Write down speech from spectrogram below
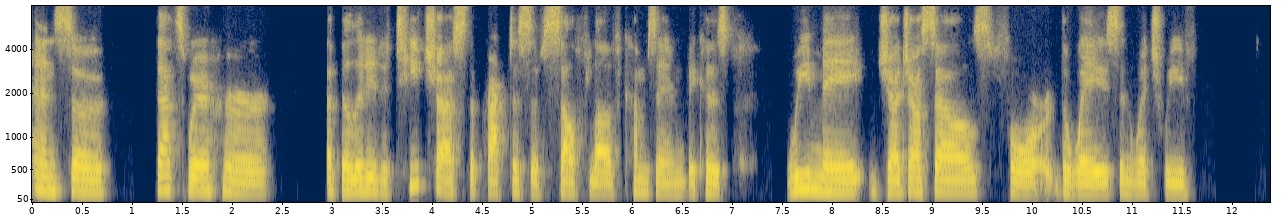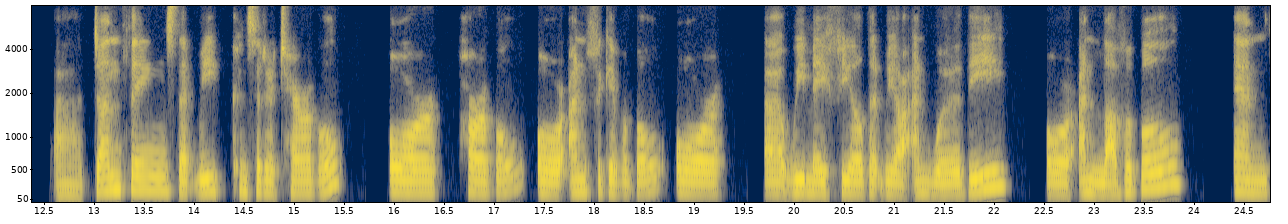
And so that's where her ability to teach us the practice of self love comes in because we may judge ourselves for the ways in which we've uh, done things that we consider terrible or horrible or unforgivable, or uh, we may feel that we are unworthy or unlovable. And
